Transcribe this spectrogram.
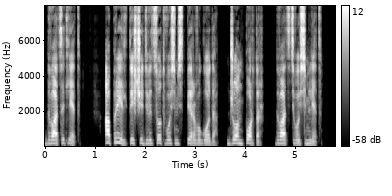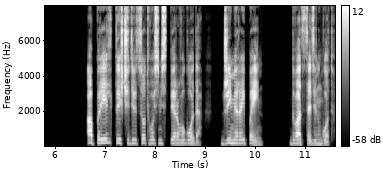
20 лет. Апрель 1981 года. Джон Портер, 28 лет. Апрель 1981 года. Джимми Рэй Пейн, 21 год.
